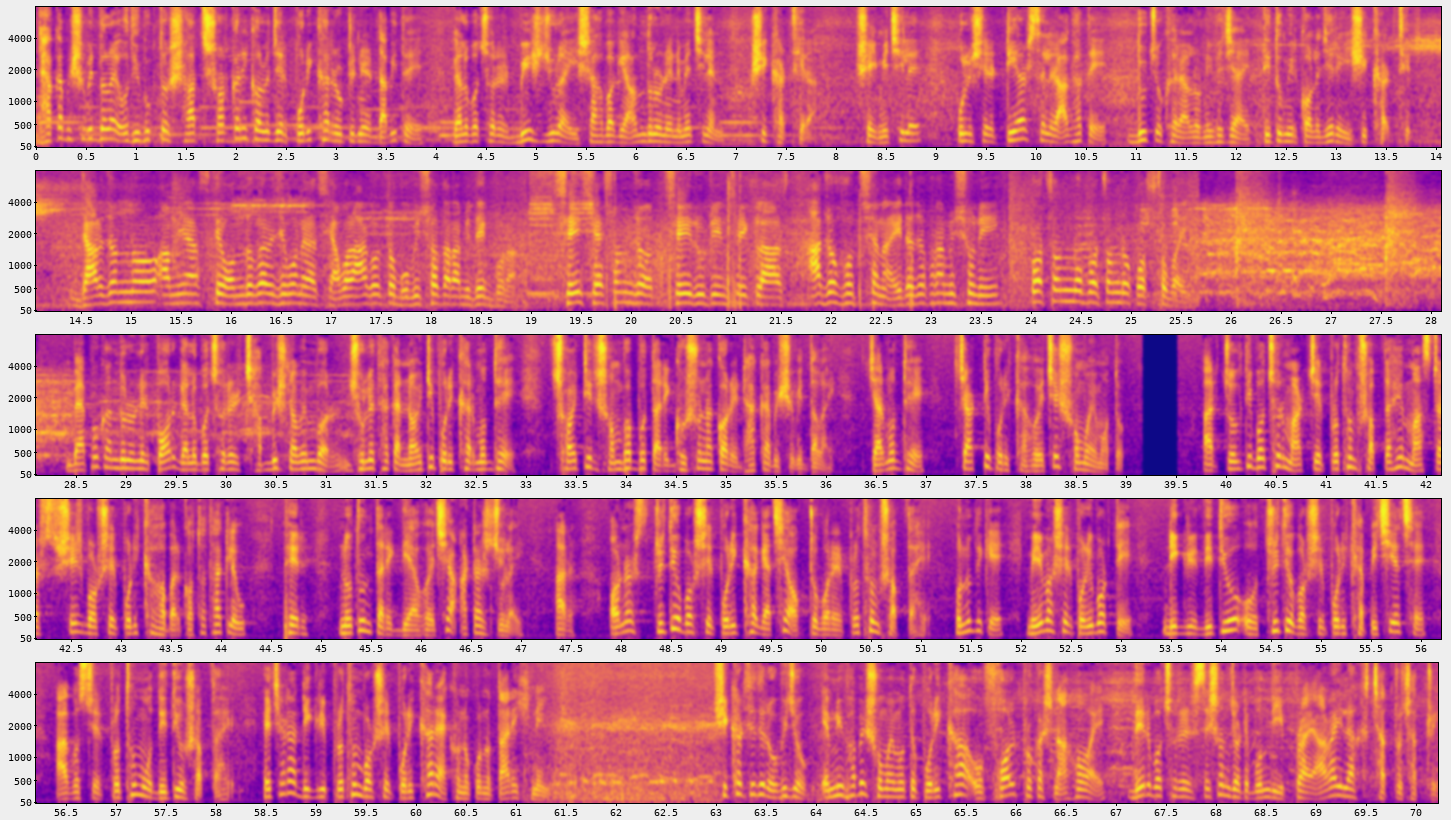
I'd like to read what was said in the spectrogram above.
ঢাকা বিশ্ববিদ্যালয়ে অধিভুক্ত সাত সরকারি কলেজের পরীক্ষার রুটিনের দাবিতে গেল বছরের বিশ জুলাই শাহবাগে আন্দোলনে নেমেছিলেন শিক্ষার্থীরা। সেই মিছিলে পুলিশের টিয়ার সেলের আঘাতে দু চোখের আলো নিভে যায় তিতুমির কলেজের এই শিক্ষার্থীর। যার জন্য আমি আজকে অন্ধকার জীবনে আছি। আমার আগত ভবিষ্যৎ আর আমি দেখব না। সেই সেশন জট, সেই রুটিন সেই ক্লাস আজও হচ্ছে না। এটা যখন আমি শুনি, প্রচণ্ড প্রচণ্ড কষ্ট পাই। ব্যাপক আন্দোলনের পর গেল বছরের ২৬ নভেম্বর, ঝুলে থাকা নয়টি পরীক্ষার মধ্যে ছয়টির সম্ভাব্য তারিখ ঘোষণা করে ঢাকা বিশ্ববিদ্যালয়। যার মধ্যে চারটি পরীক্ষা হয়েছে সময় মতো। আর চলতি বছর মার্চের প্রথম সপ্তাহে মাস্টার্স শেষ বর্ষের পরীক্ষা হবার কথা থাকলেও ফের নতুন তারিখ দেওয়া হয়েছে আঠাশ জুলাই। আর অনার্স তৃতীয় বর্ষের পরীক্ষা গেছে অক্টোবরের প্রথম সপ্তাহে। অন্যদিকে মে মাসের পরিবর্তে ডিগ্রির দ্বিতীয় ও তৃতীয় বর্ষের পরীক্ষা পিছিয়েছে আগস্টের প্রথম ও দ্বিতীয় সপ্তাহে। এছাড়া ডিগ্রি প্রথম বর্ষের পরীক্ষার এখনও কোনো তারিখ নেই। শিক্ষার্থীদের অভিযোগ এমনিভাবে সময় মতো পরীক্ষা ও ফল প্রকাশ না হওয়ায় দেড় বছরের সেশন জটে বন্দি প্রায় আড়াই লাখ ছাত্রছাত্রী।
